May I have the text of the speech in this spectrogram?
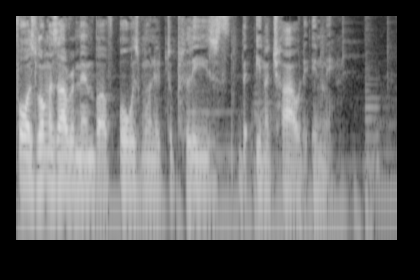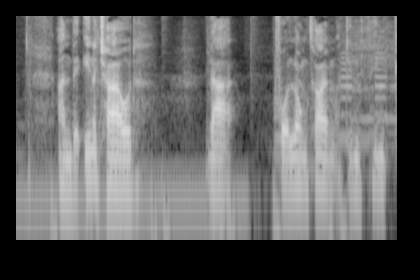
for as long as I remember, I've always wanted to please the inner child in me. And the inner child that for a long time I didn't think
